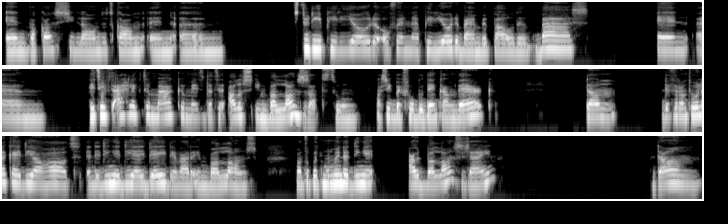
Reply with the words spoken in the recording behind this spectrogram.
een vakantieland, het kan een um, studieperiode of een uh, periode bij een bepaalde baas. En um, het heeft eigenlijk te maken met dat het alles in balans zat toen. Als ik bijvoorbeeld denk aan werk, dan de verantwoordelijkheid die je had en de dingen die jij deed waren in balans. Want op het moment dat dingen uit balans zijn, dan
